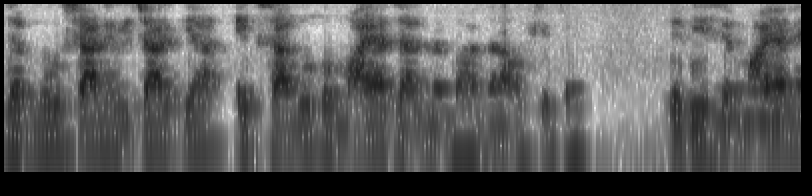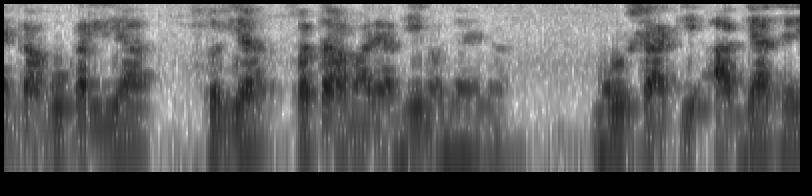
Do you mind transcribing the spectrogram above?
जब नूर शाह ने विचार किया, एक साधु को माया जाल में बांधना उचित है। यदि इसे माया ने काबू कर लिया तो यह स्वतः हमारे अधीन हो जाएगा। मूर्षा की आज्ञा से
